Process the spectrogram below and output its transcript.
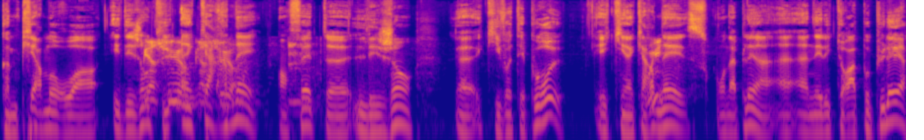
comme Pierre Mauroy et des gens Bien qui sûr, incarnaient en fait euh, les gens euh, qui votaient pour eux et qui incarnaient ce qu'on appelait un, un- un électorat populaire.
